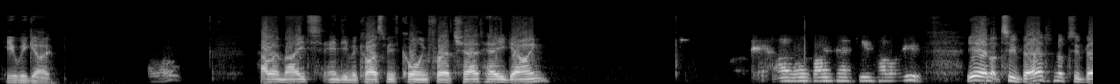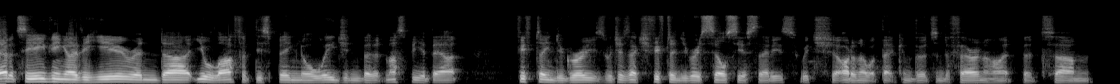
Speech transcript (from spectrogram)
Here we go. Hello. Hello, mate. Andy Mackay Smith calling for our chat. How are you going? I'm all fine, thank you. How are you? Yeah, not too bad. Not too bad. It's the evening over here, and uh, you'll laugh at this being Norwegian, but it must be about 15 degrees, which is actually 15 degrees Celsius, that is, which I don't know what that converts into Fahrenheit, but um,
